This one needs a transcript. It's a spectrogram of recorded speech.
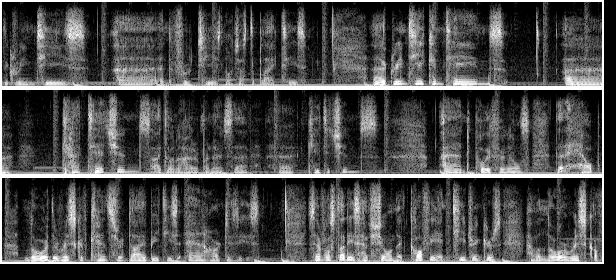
the green teas uh, and the fruit teas, not just the black teas. Uh, green tea contains uh, catechins, I don't know how to pronounce that, uh, catechins, and polyphenols that help lower the risk of cancer, diabetes, and heart disease. Several studies have shown that coffee and tea drinkers have a lower risk of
